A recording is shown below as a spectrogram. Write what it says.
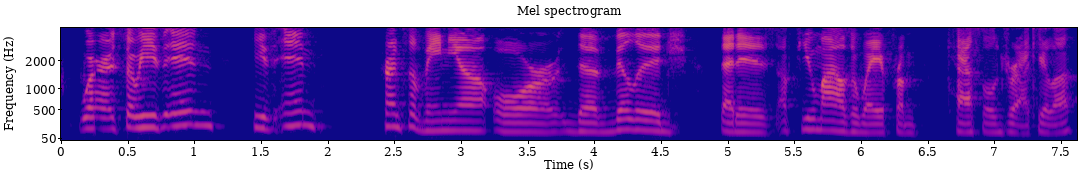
where so he's in he's in Transylvania or the village that is a few miles away from Castle Dracula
